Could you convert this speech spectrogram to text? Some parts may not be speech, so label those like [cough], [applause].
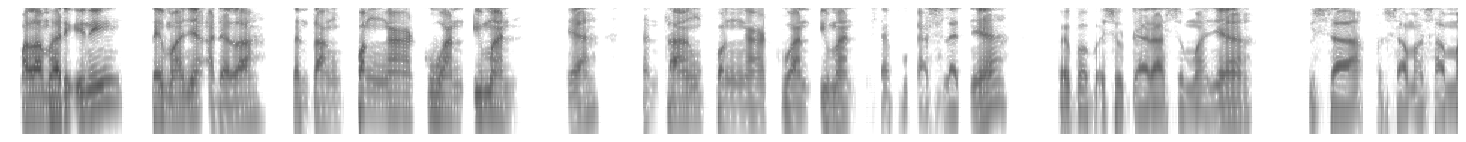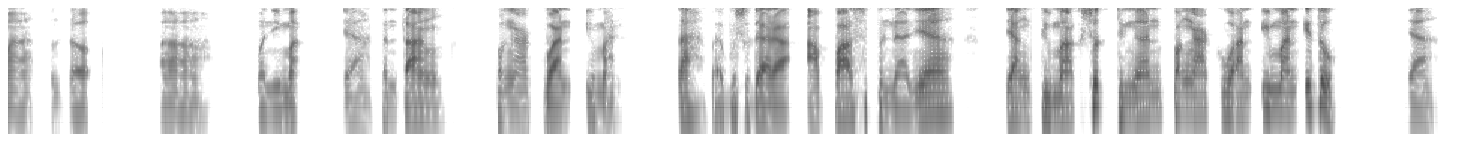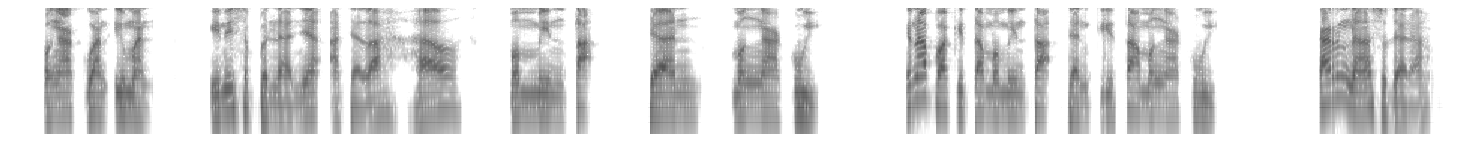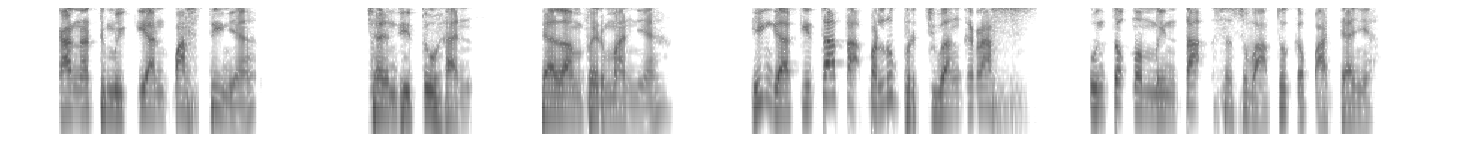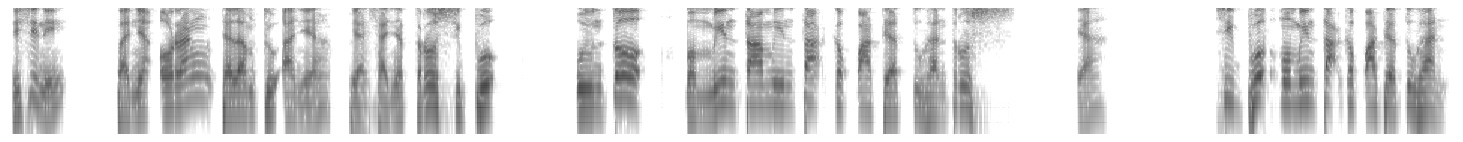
Malam hari ini temanya adalah tentang pengakuan iman, ya, tentang pengakuan iman. Saya buka slide-nya, Bapak-bapak saudara semuanya bisa bersama-sama untuk uh, menyimak ya tentang pengakuan iman. Nah, Bapak Saudara, apa sebenarnya yang dimaksud dengan pengakuan iman itu? Ya, pengakuan iman ini sebenarnya adalah hal meminta dan mengakui. Kenapa kita meminta dan kita mengakui? Karena saudara, karena demikian pastinya janji Tuhan dalam firman-Nya, hingga kita tak perlu berjuang keras untuk meminta sesuatu kepadanya. Di sini banyak orang dalam doanya biasanya terus sibuk untuk meminta-minta kepada Tuhan terus. ya Sibuk meminta kepada Tuhan.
